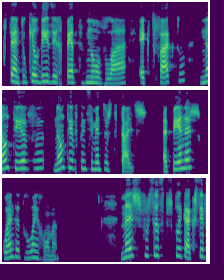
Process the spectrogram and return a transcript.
portanto, o que ele diz e repete de novo lá é que, de facto, não teve, não teve conhecimento dos detalhes, apenas quando aterrou em Roma. Mas esforçou-se por explicar que esteve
